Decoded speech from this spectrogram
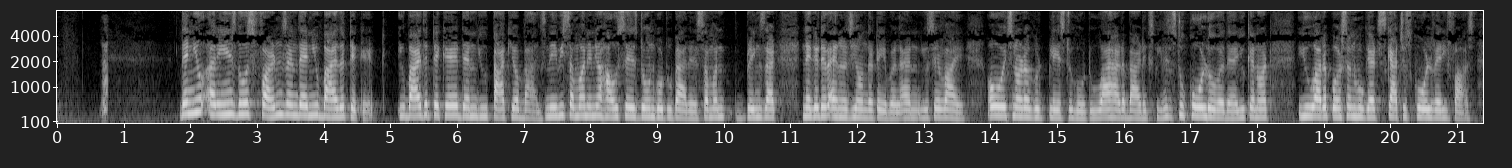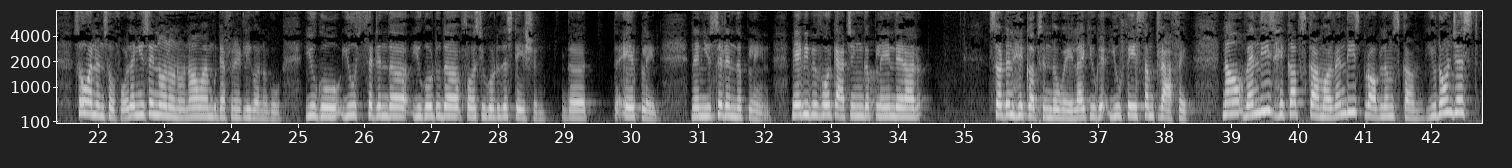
Then you arrange those funds and then you buy the ticket. You buy the ticket then you pack your bags. Maybe someone in your house says don't go to paris. Someone brings that negative energy on the table and you say why? Oh it's not a good place to go to. I had a bad experience. It's too cold over there. You cannot you are a person who gets catches cold very fast so on and so forth. And you say no no no now i'm definitely gonna go. You go you sit in the you go to the first you go to the station the the airplane. Then you sit in the plane. Maybe before catching the plane there are certain hiccups in the way like you get you face some traffic. Now when these hiccups come or when these problems come you don't just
